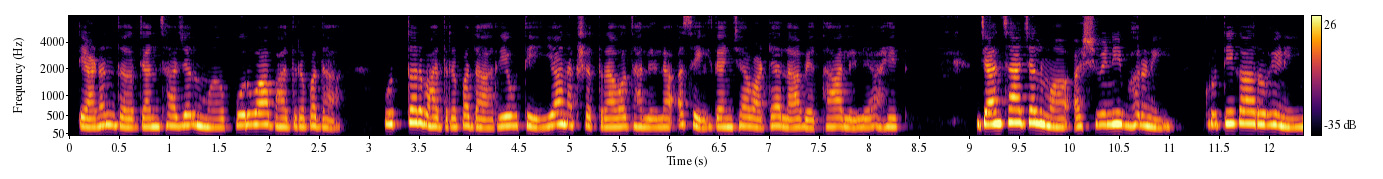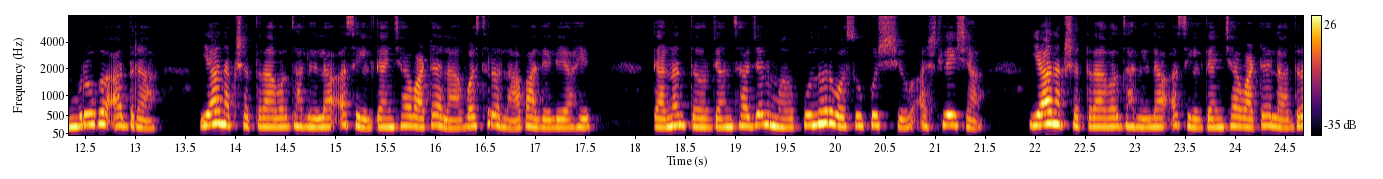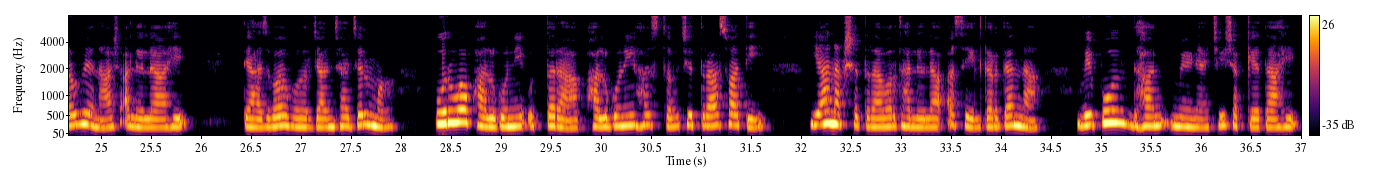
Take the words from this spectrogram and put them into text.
त्यानंतर ज्यांचा जन्म पूर्वा भाद्रपदा उत्तर भाद्रपदा रेवती या नक्षत्रावर झालेला असेल त्यांच्या वाट्याला व्यथा आलेल्या आहेत. ज्यांचा जन्म अश्विनी भरणी कृतिका रोहिणी मृग आद्रा या नक्षत्रावर झालेला असेल त्यांच्या वाट्याला वस्त्र लाभ आलेले आहेत. त्यानंतर ज्यांचा जन्म पुनर्वसुपुष्य आश्लेषा अश्लेषा या नक्षत्रावर झालेला असेल त्यांच्या वाट्याला द्रव्यनाश आलेला आहे. त्याचबरोबर ज्यांचा जन्म पूर्व फाल्गुनी उत्तरा फाल्गुनी हस्त चित्रा स्वाती या नक्षत्रावर झालेला असेल तर त्यांना विपुल धन मिळण्याची शक्यता आहे.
